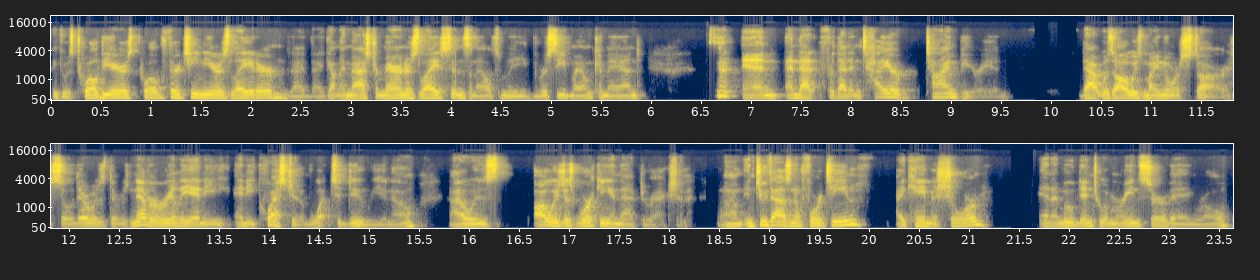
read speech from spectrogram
think it was 12 years, 12, 13 years later. I, I got my master mariner's license and I ultimately received my own command. And, and that for that entire time period, that was always my north star so there was there was never really any any question of what to do you know i was always just working in that direction um, in 2014 i came ashore and I moved into a marine surveying role.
